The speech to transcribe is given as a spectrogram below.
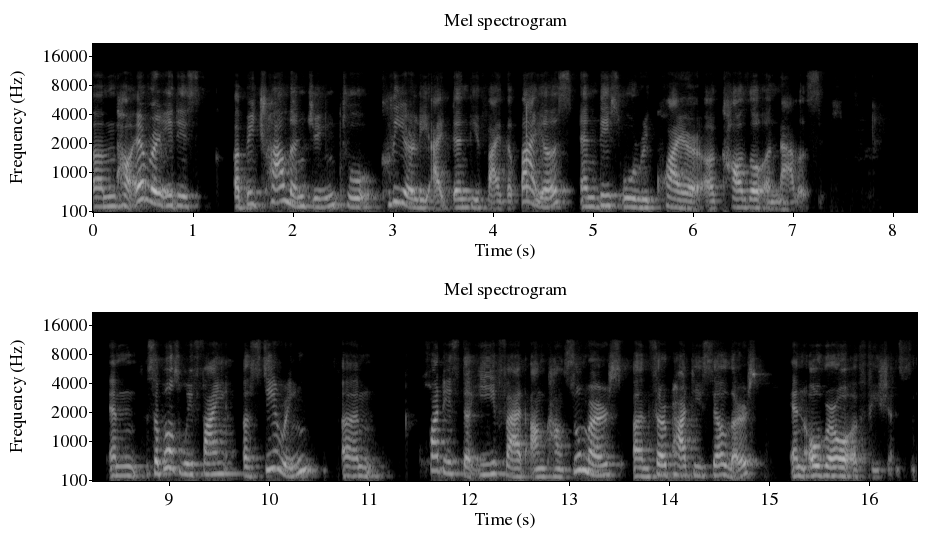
Um, however, it is a bit challenging to clearly identify the bias, and this will require a causal analysis. And suppose we find a steering, um, what is the effect on consumers and third-party sellers and overall efficiency?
